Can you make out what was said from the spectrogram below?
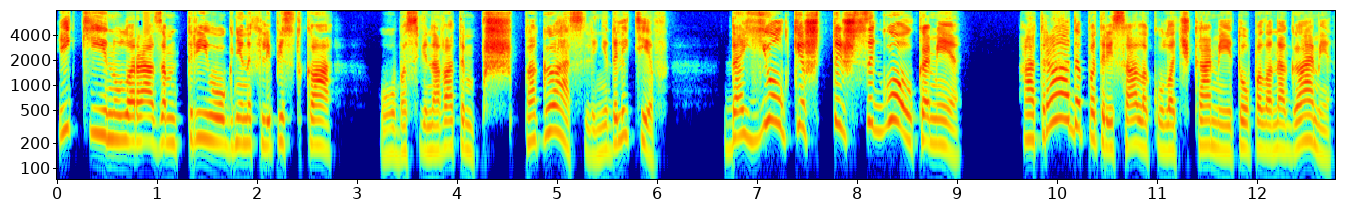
и кинула разом три огненных лепестка. Оба с виноватым пш погасли, не долетев. «Да елки ж ты ж с иголками!» Отрада потрясала кулачками и топала ногами,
